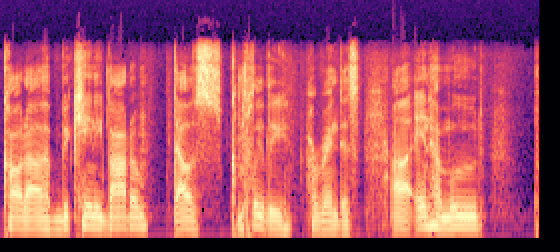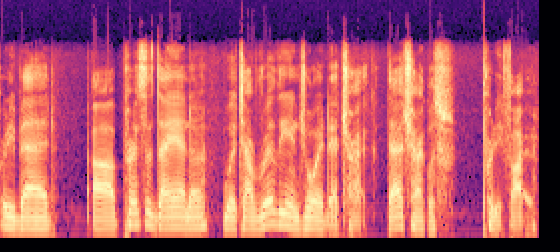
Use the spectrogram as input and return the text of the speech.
called uh, Bikini Bottom. That was completely horrendous. Uh, In Ha Mood, pretty bad. Uh, Princess Diana, which I really enjoyed that track. That track was pretty fire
